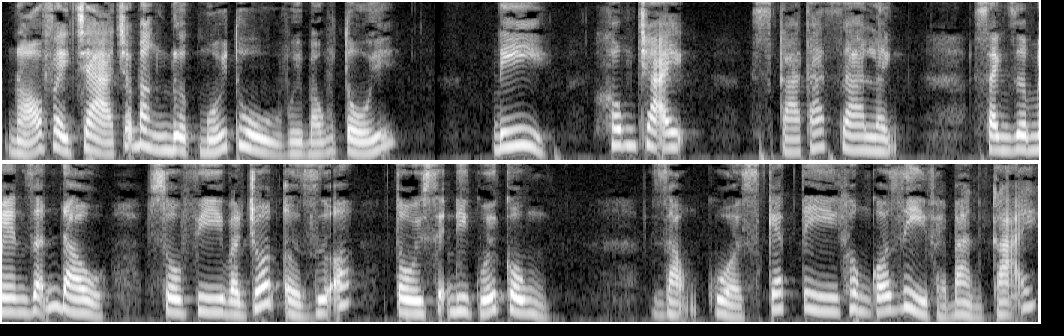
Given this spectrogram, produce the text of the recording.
nó phải trả cho bằng được mối thù với bóng tối. Đi, không chạy. Skathat ra lệnh. Saint Germain dẫn đầu, Sophie và George ở giữa, tôi sẽ đi cuối cùng. Giọng của Sketty không có gì phải bàn cãi.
